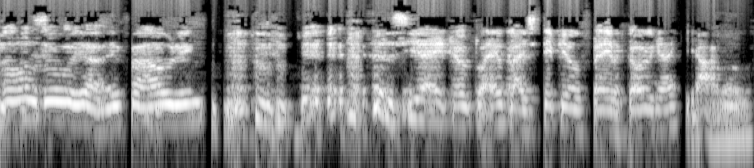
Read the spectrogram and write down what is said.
Oh, zo, ja, in verhouding. Dan zie je eigenlijk een heel klein stipje op het Verenigd Koninkrijk. Ja, wel.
